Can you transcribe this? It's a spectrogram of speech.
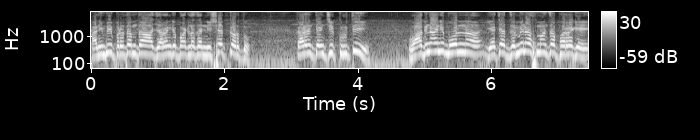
आणि मी प्रथमतः जरांगे पाटलाचा निषेध करतो. कारण त्यांची कृती वागणं आणि बोलणं याच्यात जमीन आसमानचा फरक आहे.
